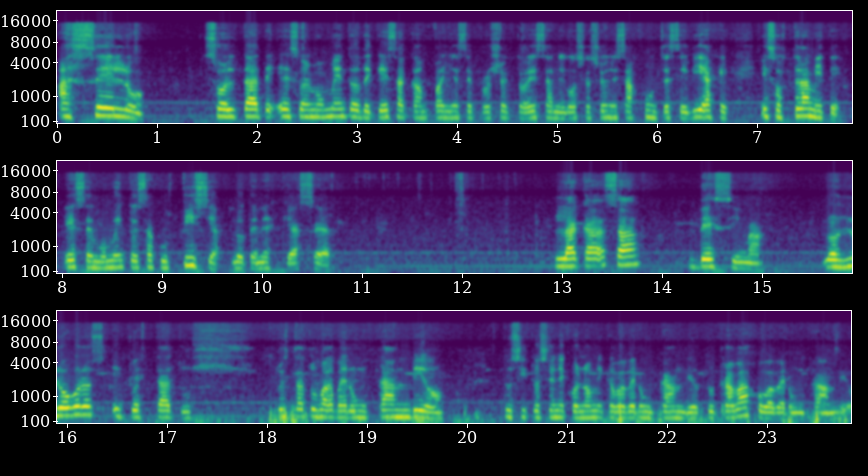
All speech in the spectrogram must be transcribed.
hacelo, soltate eso, el momento de que esa campaña, ese proyecto, esa negociación, esa junta, ese viaje, esos trámites, ese momento, esa justicia, lo tenés que hacer. La casa décima, los logros y tu estatus. Tu estatus va a haber un cambio tu situación económica va a haber un cambio, tu trabajo va a haber un cambio,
